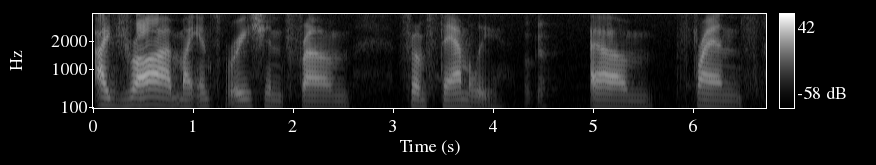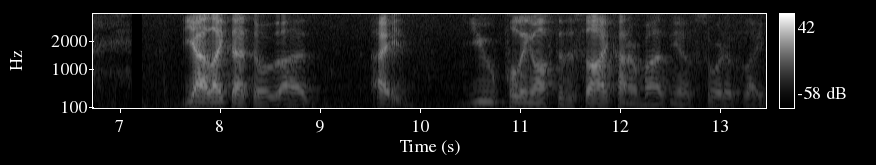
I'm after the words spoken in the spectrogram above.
I draw my inspiration from from family. Okay. Um, friends yeah, I like that though. Uh, I you pulling off to the side kind of reminds me of sort of like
